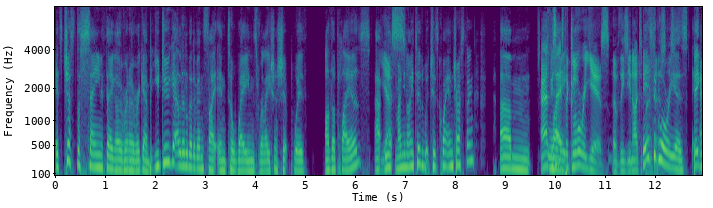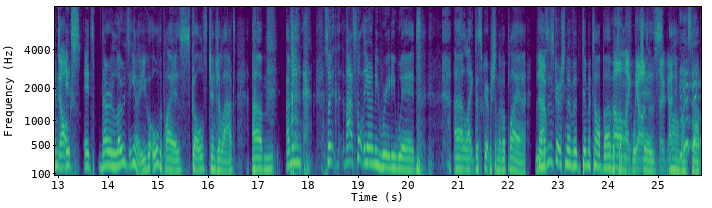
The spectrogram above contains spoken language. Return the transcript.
it's just the same thing over and over again. But you do get a little bit of insight into Wayne's relationship with other players at Yes. Man United, which is quite interesting. Um, as we say, it's the glory years of these United. It's the glory years. big and dogs. It's, it's there are loads. You know, you got all the players, Skulls, Ginger Lad. Um, I mean, so that's not the only really weird, uh, like description of a player. No. There's a description of a Dimitar Berbatov, Oh my which God, I'm is so oh my god,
